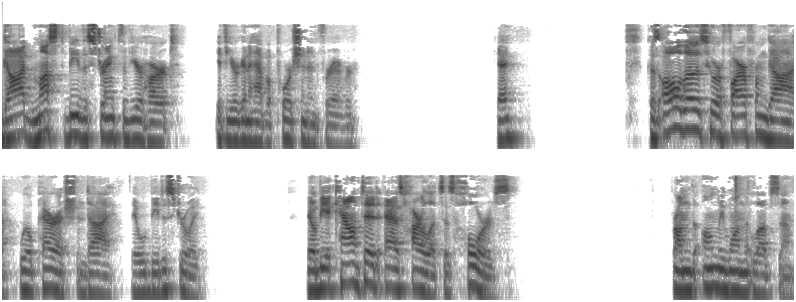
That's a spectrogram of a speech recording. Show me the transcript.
God must be the strength of your heart if you're going to have a portion in forever. Okay? Because all those who are far from God will perish and die. They will be destroyed. They will be accounted as harlots, as whores from the only one that loves them.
